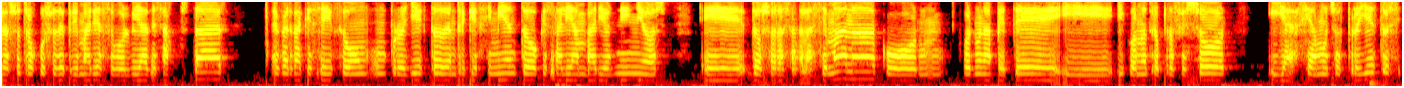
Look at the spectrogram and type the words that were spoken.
los otros cursos de primaria se volvía a desajustar. Es verdad que se hizo un, proyecto de enriquecimiento que salían varios niños eh, dos horas a la semana con, con una PT y, y con otro profesor y hacía muchos proyectos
